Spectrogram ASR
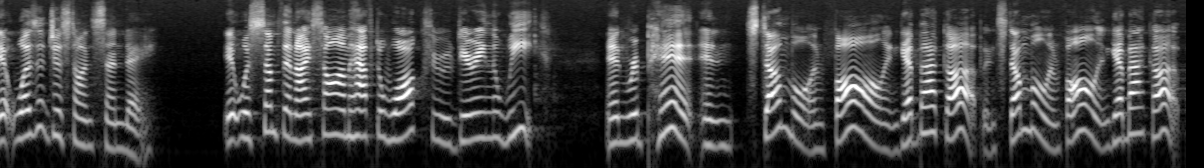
It wasn't just on Sunday. It was something I saw him have to walk through during the week and repent and stumble and fall and get back up and stumble and fall and get back up.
